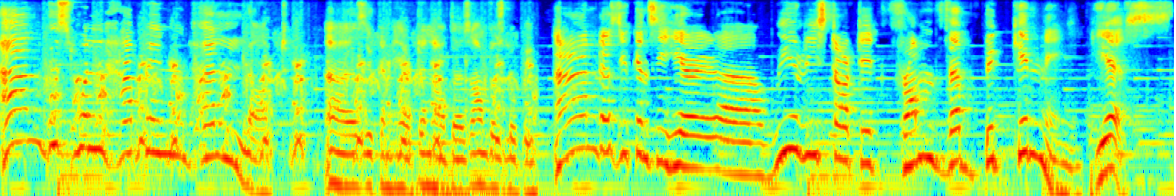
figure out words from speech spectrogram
and this will happen a lot. As you can hear, now the sound is looping. And as you can see here, uh, we restarted from the beginning. Yes.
